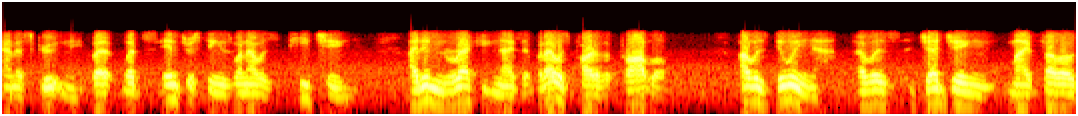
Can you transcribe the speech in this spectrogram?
kind of scrutiny. But what's interesting is when I was teaching, I didn't recognize it, but I was part of the problem. I was doing that. I was judging my fellow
